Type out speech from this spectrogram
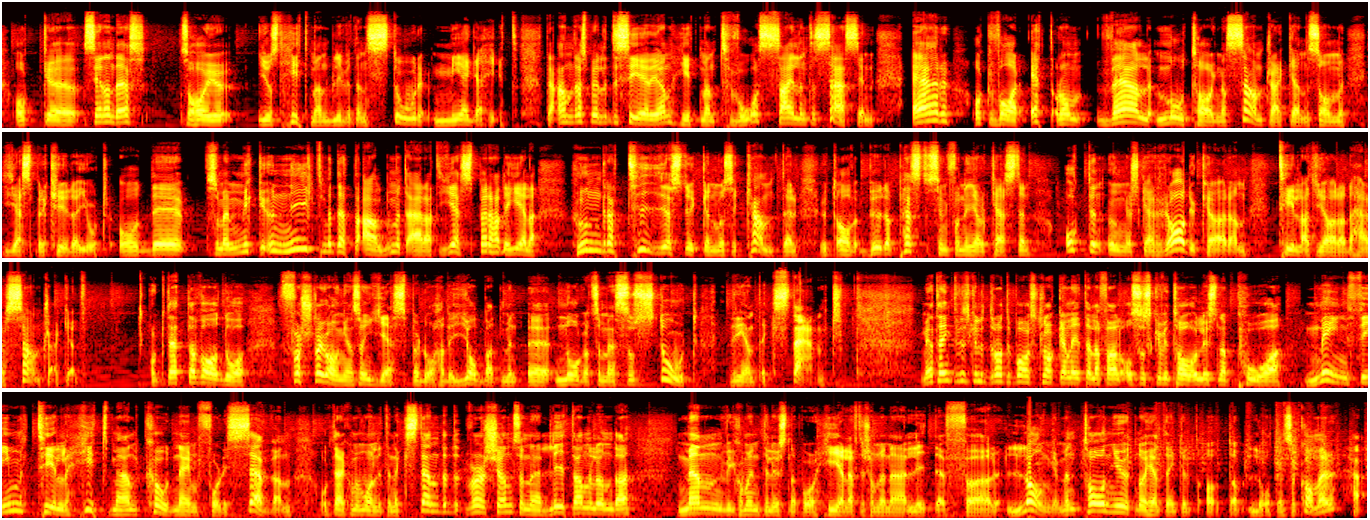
Och eh, sedan dess så har ju just Hitman blivit en stor megahit. Det andra spelet i serien, Hitman 2 Silent Assassin, är och var ett av de väl mottagna soundtracken som Jesper Kyd har gjort. Och det som är mycket unikt med detta albumet är att Jesper hade hela 110 stycken musikanter utav Budapest symfoniorkestern och den ungerska radiokören till att göra det här soundtracket. Och detta var då första gången som Jesper då hade jobbat med eh, något som är så stort rent externt. Men jag tänkte vi skulle dra tillbaks klockan lite i alla fall och så ska vi ta och lyssna på Main Theme till Hitman Codename 47. Och det här kommer vara en liten extended version så den är lite annorlunda. Men vi kommer inte lyssna på hela eftersom den är lite för lång. Men ta och njut nu helt enkelt av låten som kommer här.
